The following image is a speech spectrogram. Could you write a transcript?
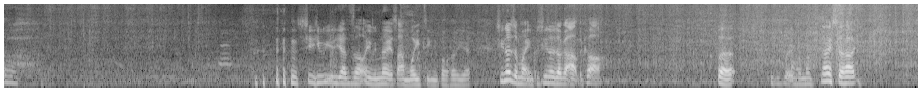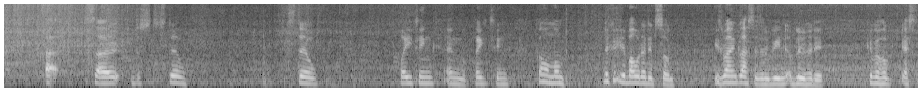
Oh. she really has not even noticed I'm waiting for her yet. She knows I'm waiting because she knows I got out of the car. But, just waiting for mum. Nice, alright. Uh, so, just still, still waiting and waiting. Come on, mum. Look at your bald-headed son. He's wearing glasses and a green, a blue hoodie. Give her a hug. Yes,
